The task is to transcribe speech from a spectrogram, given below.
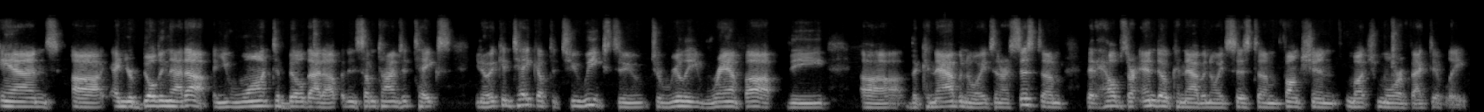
And uh, and you're building that up, and you want to build that up, and then sometimes it takes, you know, it can take up to two weeks to to really ramp up the uh, the cannabinoids in our system that helps our endocannabinoid system function much more effectively.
